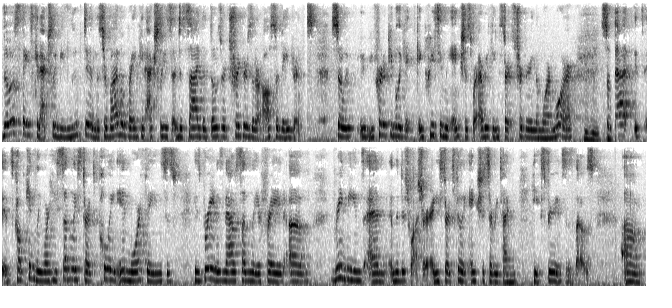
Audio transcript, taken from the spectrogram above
those things can actually be looped in. The survival brain can actually decide that those are triggers that are also dangerous. So you've heard of people that get increasingly anxious where everything starts triggering them more and more. Mm-hmm. So that it's, it's called kindling, where he suddenly starts pulling in more things. His his brain is now suddenly afraid of green beans and, and the dishwasher, and he starts feeling anxious every time he experiences those. Um,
